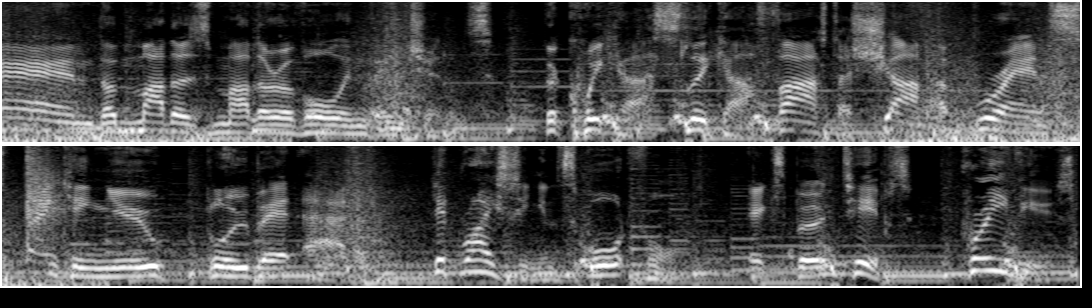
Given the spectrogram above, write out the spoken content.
And the mother's mother of all inventions. The quicker, slicker, faster, sharper, brand spanking new Bluebet app. Get racing in sport form. Expert tips, previews,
